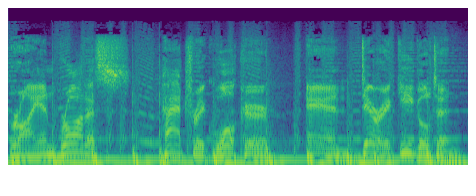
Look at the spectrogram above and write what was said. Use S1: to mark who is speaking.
S1: Bryan Broaddus, Patrick Walker, and Derek Eagleton.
